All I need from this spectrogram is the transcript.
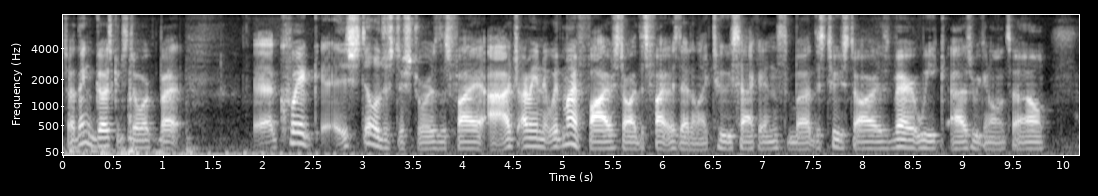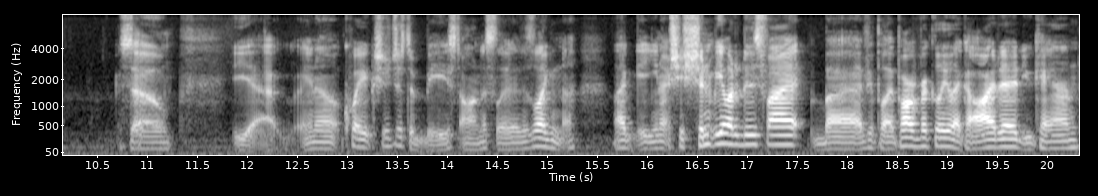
So I think Ghost could still work, but uh, Quake still just destroys this fight. I, I mean, with my five star, this fight was dead in like two seconds, but this two star is very weak, as we can all tell. So yeah, you know, Quake, she's just a beast, honestly. There's like, like you know, she shouldn't be able to do this fight, but if you play perfectly, like how I did, you can.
